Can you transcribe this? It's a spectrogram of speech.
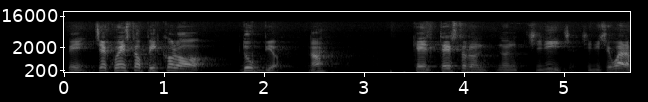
Quindi c'è questo piccolo dubbio, no? Che il testo non, non, ci dice, ci dice guarda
